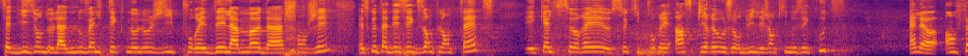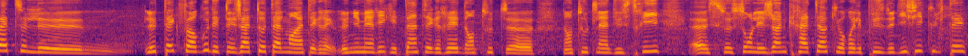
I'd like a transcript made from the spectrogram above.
cette vision de la nouvelle technologie pour aider la mode à changer? Est-ce que tu as des exemples en tête? Et quels seraient ceux qui pourraient inspirer aujourd'hui les gens qui nous écoutent? Alors, en fait, le, Tech for Good est déjà totalement intégré. Le numérique est intégré dans toute, euh, dans toute l'industrie. Euh, ce sont les jeunes créateurs qui auront les plus de difficultés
